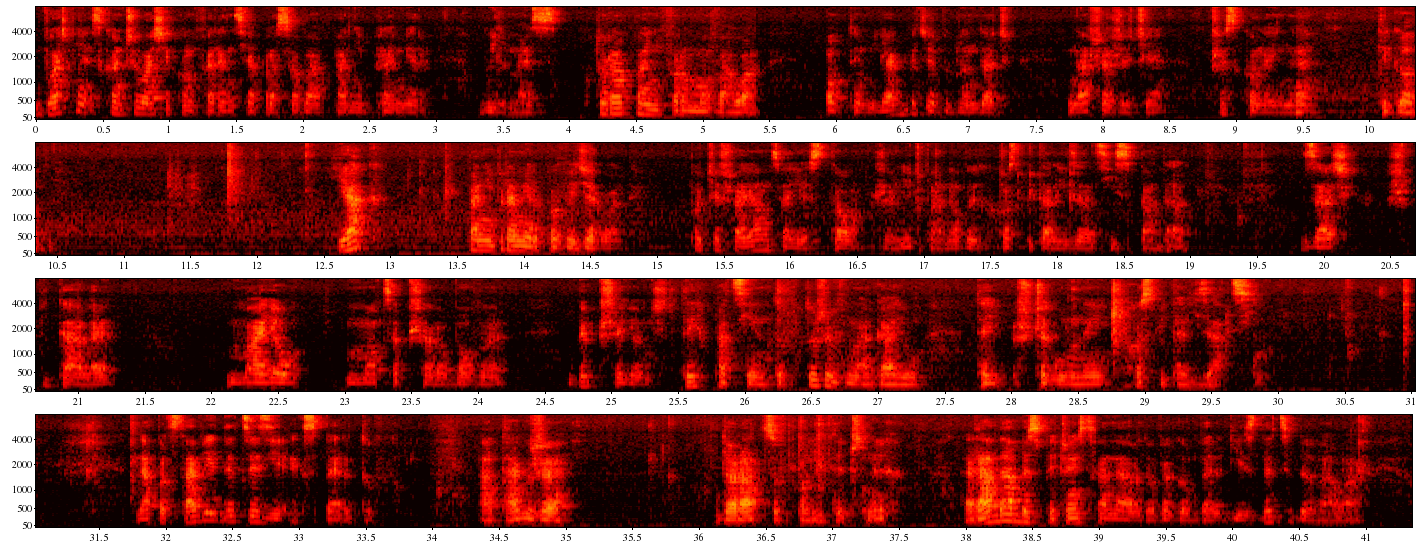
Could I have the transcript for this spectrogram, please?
Właśnie skończyła się konferencja prasowa pani premier Wilmes, która poinformowała o tym, jak będzie wyglądać nasze życie przez kolejne tygodnie. Jak pani premier powiedziała, pocieszające jest to, że liczba nowych hospitalizacji spada, zaś szpitale mają moce przerobowe, by przyjąć tych pacjentów, którzy wymagają tej szczególnej hospitalizacji. Na podstawie decyzji ekspertów, a także doradców politycznych, Rada Bezpieczeństwa Narodowego Belgii zdecydowała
